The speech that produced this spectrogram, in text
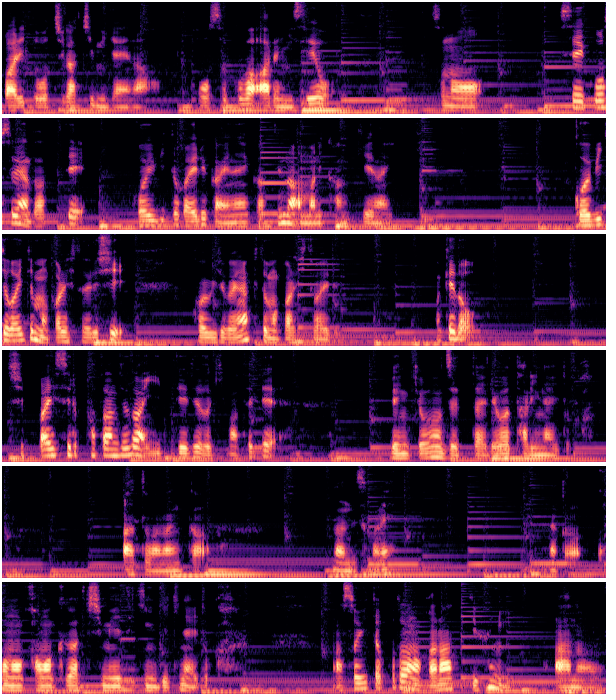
割と落ちがちみたいな法則はあるにせよ、その成功するにあたって恋人がいるかいないかっていうのはあまり関係ない恋人がいても分かる人はいるし、恋人がいなくても分かる人はいる。けど、失敗するパターンっていうのは一定程度決まってて、勉強の絶対量は足りないとか、あとはなんか、なんですかね。なんか、この科目が致命的にできないとか、まあ、そういったことなのかなっていうふうに、あの、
